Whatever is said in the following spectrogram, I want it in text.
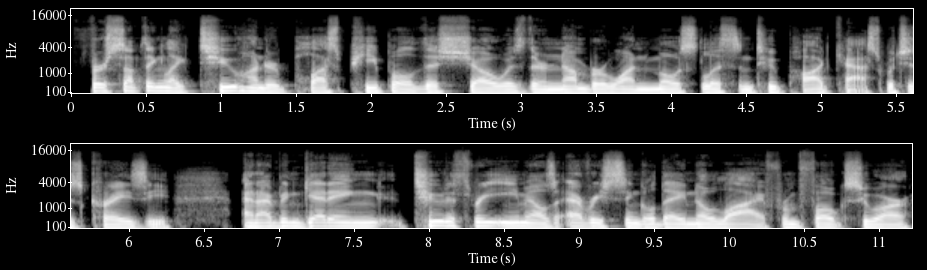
for something like 200 plus people, this show was their number one most listened to podcast, which is crazy. And I've been getting two to three emails every single day, no lie, from folks who are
